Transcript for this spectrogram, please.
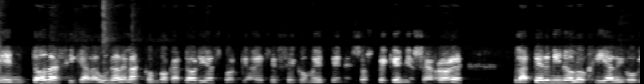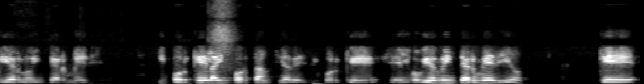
en todas y cada una de las convocatorias, porque a veces se cometen esos pequeños errores, la terminología de gobierno intermedio. ¿Y por qué la importancia de ello? Porque el gobierno intermedio que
